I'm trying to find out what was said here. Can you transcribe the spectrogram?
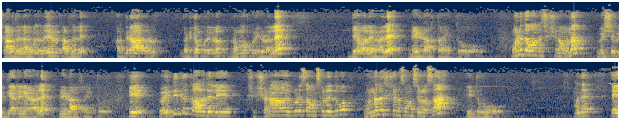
ಕಾಲದಲ್ಲಿ ಆಗ್ಬೋದು, ವೇದಗಳ ಕಾಲದಲ್ಲಿ ಅಗ್ರಹಾರಗಳು, ಘಟಕಪುರಿಗಳು, ಬ್ರಹ್ಮಪುರಿಗಳಲ್ಲೇ ದೇವಾಲಯಗಳಲ್ಲಿ ನೀಡಲಾಗ್ತಾ ಇತ್ತು. ಉನ್ನತವಾದ ಶಿಕ್ಷಣವನ್ನು ವಿಶ್ವವಿದ್ಯಾನಿಲಯಗಳಲ್ಲಿ ನೀಡಲಾಗ್ತಾ ಇತ್ತು. ಈ ವೈದಿಕ ಕಾಲದಲ್ಲಿ ಶಿಕ್ಷಣಗಳು ಸಮಸ್ಯೆಗಳು ಇದ್ದವು ಉನ್ನತ ಶಿಕ್ಷಣ ಸಮಸ್ಯೆಗಳು ಸಹ ಇದ್ದವು ಮತ್ತೆ ಈ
